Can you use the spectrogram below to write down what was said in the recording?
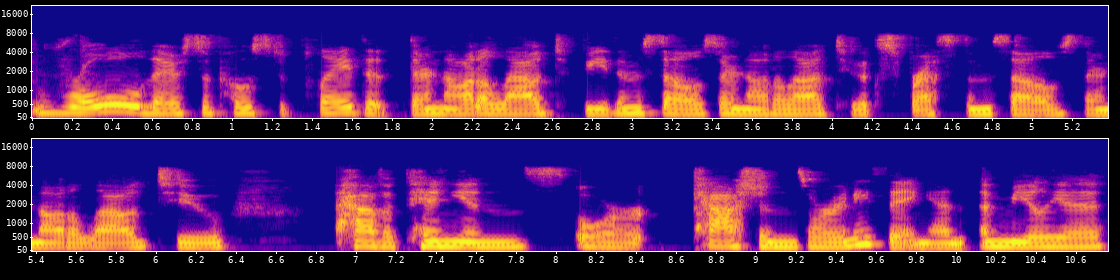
role they're supposed to play that they're not allowed to be themselves they're not allowed to express themselves they're not allowed to have opinions or passions or anything. And amelia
